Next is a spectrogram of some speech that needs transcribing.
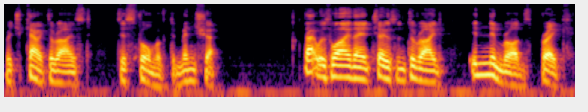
which characterized this form of dementia. That was why they had chosen to ride in Nimrod's brake,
